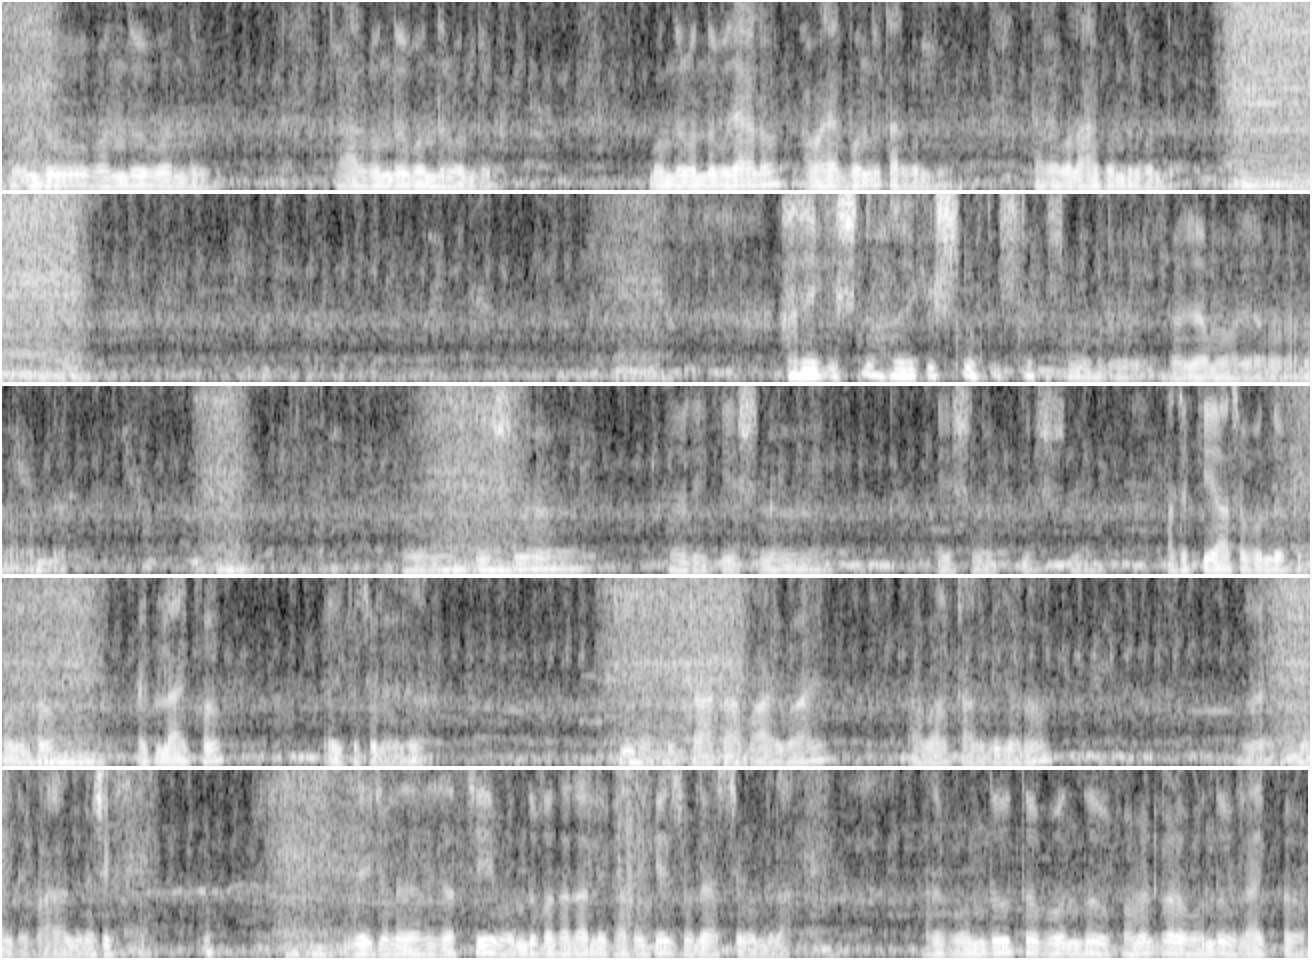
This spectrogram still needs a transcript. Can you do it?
বন্ধু বন্ধু বন্ধু। কার বন্ধু, বন্ধুর বন্ধু। বন্ধুর বন্ধু বোঝা গেল, আমার এক বন্ধু, তার বন্ধু। তাকে বলা হয় বন্ধুর বন্ধু। হরে কৃষ্ণ হরে কৃষ্ণ কৃষ্ণ কৃষ্ণ, হরে হরে হরে রাম হরে রাম রাম রাম। হরে কৃষ্ণ। হরে কৃষ্ণ কৃষ্ণ কৃষ্ণ। আচ্ছা কে আছো বন্ধু একটু কমেন্ট করো, একটু লাইক করো। এই তো চলে গেলে না। ঠিক আছে, টাটা বাই বাই আবার কালকে যেন এই দেখো আর একজন যেই চলে যাচ্ছি, বন্ধু কথাটা লেখা দেখে চলে আসছে বন্ধুরা। আরে বন্ধু তো বন্ধু কমেন্ট করো বন্ধু লাইক করো।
